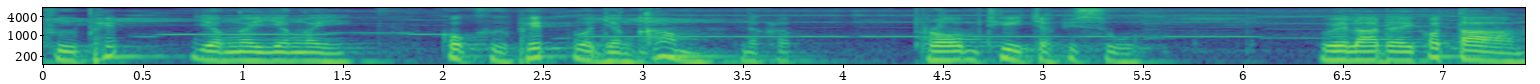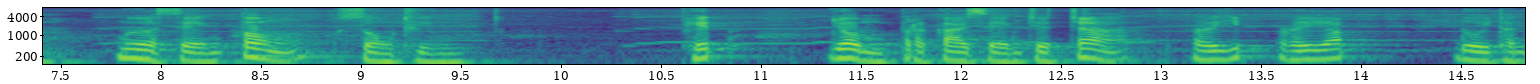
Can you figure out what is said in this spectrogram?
คือเพชรยังไงยังไง ก็คือเพชรวันยังค่ำนะครับ พร้อมที่จะพิสูจน์ เวลาใดก็ตามเมื่อแสงต้องส่งถึง เพชรย่อมประกายแสงเจิดจ้าระยิบระยับโดยทัน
